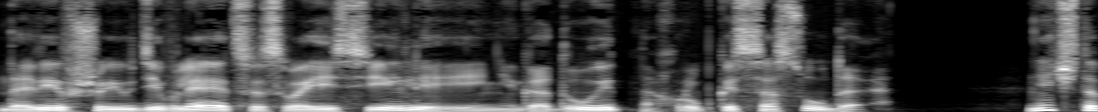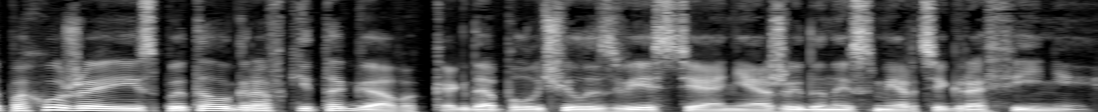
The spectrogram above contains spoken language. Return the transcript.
Давивший удивляется своей силе и негодует на хрупкость сосуда. Нечто похожее испытал граф Китагава, когда получил известие о неожиданной смерти графини.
